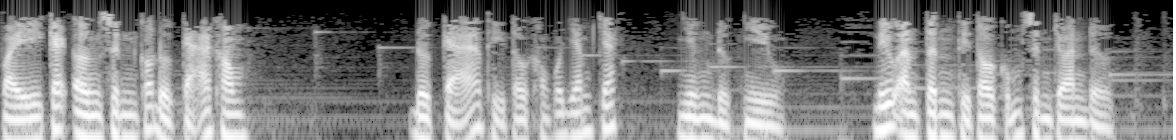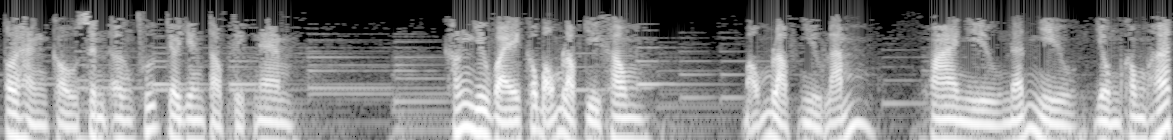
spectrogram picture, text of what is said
Vậy các ơn xin có được cả không? Được cả thì tôi không có dám chắc, nhưng được nhiều. Nếu anh tin thì tôi cũng xin cho anh được. Tôi hằng cầu xin ơn phước cho dân tộc Việt Nam. Khấn như vậy có bổng lộc gì không? Bổng lộc nhiều lắm, hoa nhiều, nến nhiều, dùng không hết.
